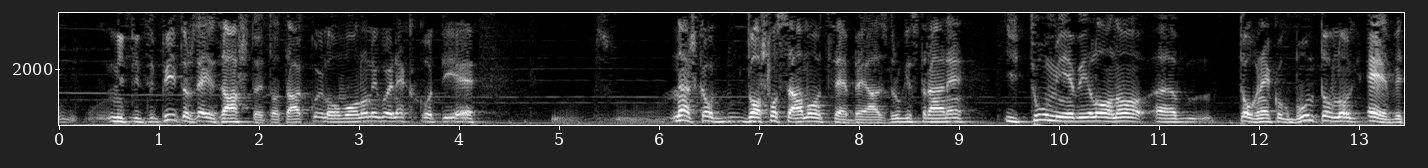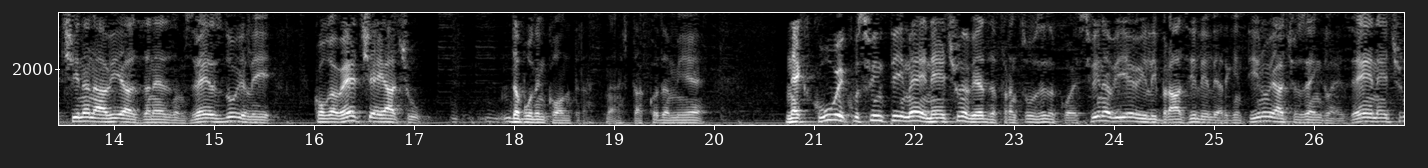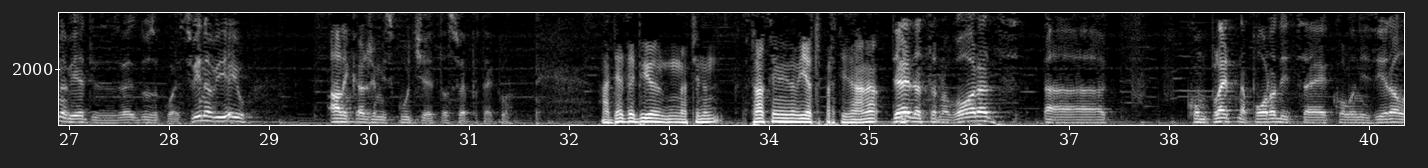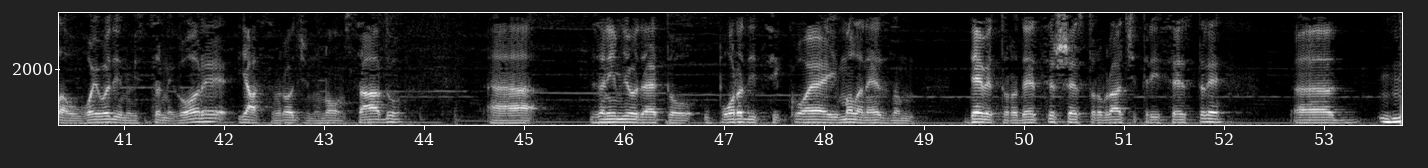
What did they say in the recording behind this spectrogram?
niti se pitaš ej, zašto je to tako ili ovo ono, nego je nekako ti je znaš, kao došlo samo od sebe, a s druge strane i tu mi je bilo ono tog nekog buntovnog, e, većina navija za, ne znam, zvezdu ili koga već, e, ja ću da budem kontra, znaš, tako da mi je nekako uvek u svim tim, e, neću navijati za Francuze za koje svi navijaju, ili Brazil ili Argentinu, ja ću za Engleze, e, neću navijati za zvezdu za koje svi navijaju, ali kažem iz kuće je to sve poteklo. A deda je bio, znači, strastveni navijač Partizana. Deda Crnogorac, a, kompletna porodica je kolonizirala u Vojvodinu iz Crne Gore, ja sam rođen u Novom Sadu. A, zanimljivo da eto u porodici koja je imala, ne znam, devetoro dece, šestoro braće, tri sestre, a,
